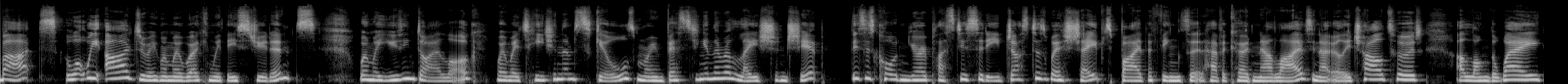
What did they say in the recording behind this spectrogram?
But what we are doing when we're working with these students, when we're using dialogue, when we're teaching them skills, when we're investing in the relationship, this is called neuroplasticity, just as we're shaped by the things that have occurred in our lives in our early childhood along the way.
